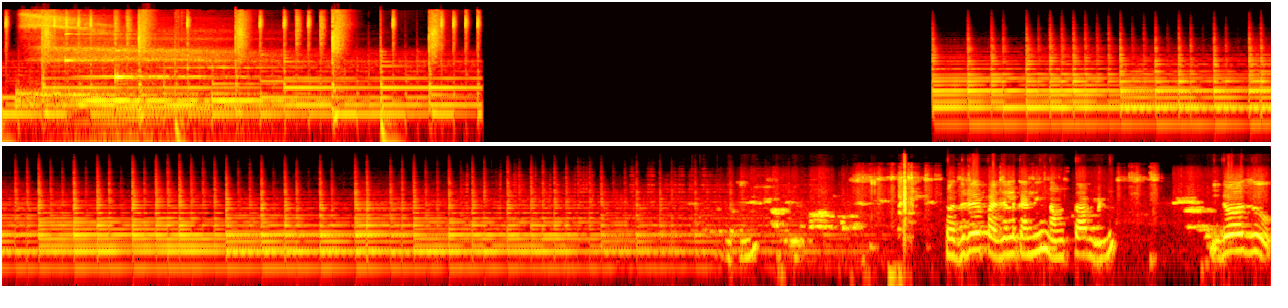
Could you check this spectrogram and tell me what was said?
ప్రజలు ప్రజలకని నమస్కారం అండి. ఈరోజు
